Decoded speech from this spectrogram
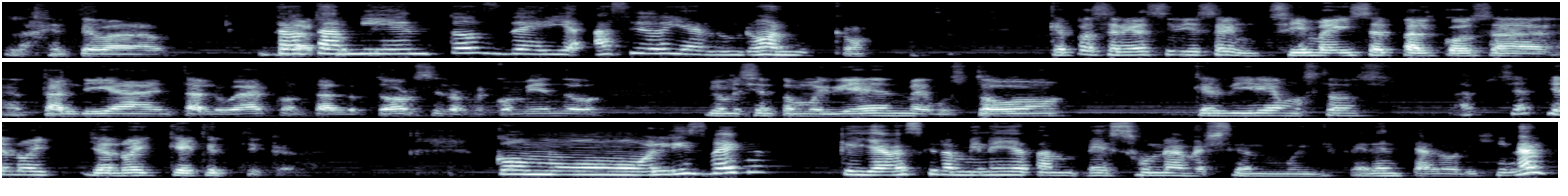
La gente va a. Tratamientos de ácido hialurónico ¿Qué pasaría si dicen, sí, me hice tal cosa tal día en tal lugar con tal doctor, si lo recomiendo, yo me siento muy bien, me gustó? ¿Qué diríamos todos? Ah, pues ya, no hay, ya no hay que criticar. Como Liz Vega, que ya ves que también ella es una versión muy diferente al original,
